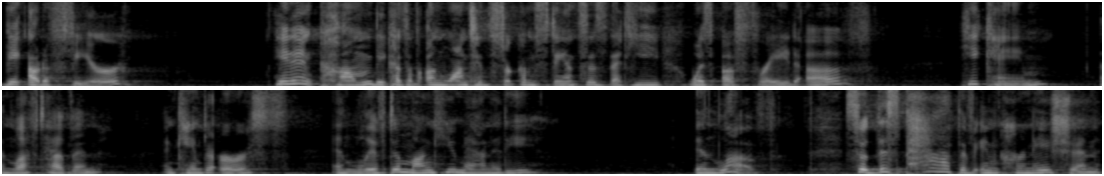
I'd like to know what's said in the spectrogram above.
be out of fear. He didn't come because of unwanted circumstances that he was afraid of. He came and left heaven and came to earth and lived among humanity in love. So, this path of incarnation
